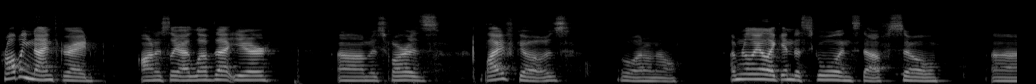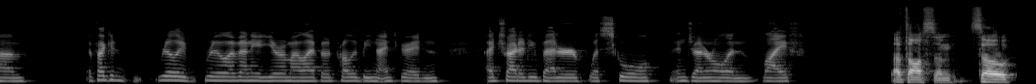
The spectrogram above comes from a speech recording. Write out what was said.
probably ninth grade. Honestly, I love that year. Um, as far as life goes, oh, I don't know. I'm really like into school and stuff, so um, if I could really relive any year of my life, it would probably be ninth grade, and I'd try to do better with school in general and life. That's awesome. So,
